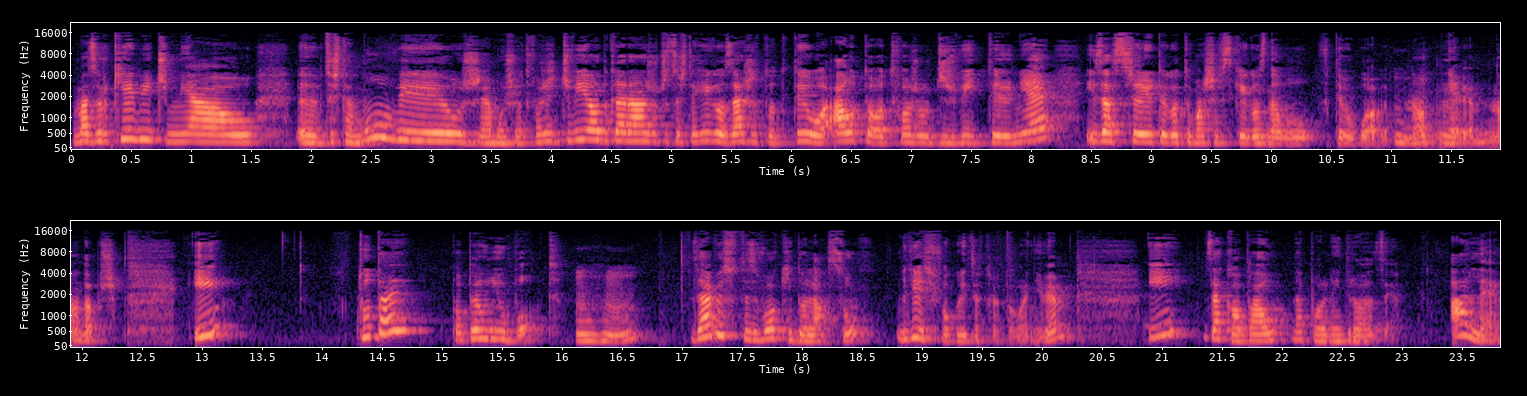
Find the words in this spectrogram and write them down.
Mazurkiewicz miał, y, coś tam mówił, że musi otworzyć drzwi od garażu, czy coś takiego, zaszedł od tyłu auto, otworzył drzwi tylnie i zastrzelił tego Tomaszewskiego znowu w tył głowy. No, nie wiem, no dobrze. I tutaj popełnił błąd. Mhm. Zawiózł te zwłoki do lasu, gdzieś w okolicach Krakowa, nie wiem, i zakopał na polnej drodze. Ale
